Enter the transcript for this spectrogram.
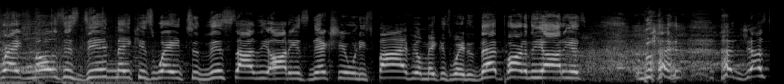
break, Moses did make his way to this side of the audience. Next year, when he's five, he'll make his way to that part of the audience. But uh, just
